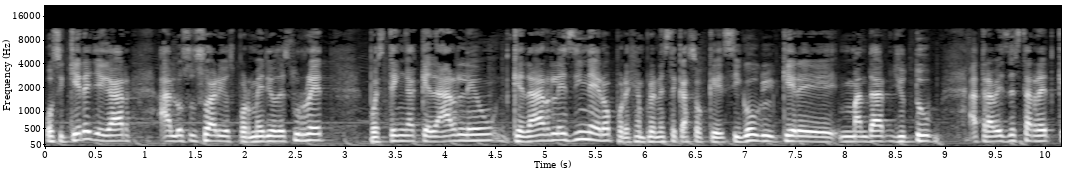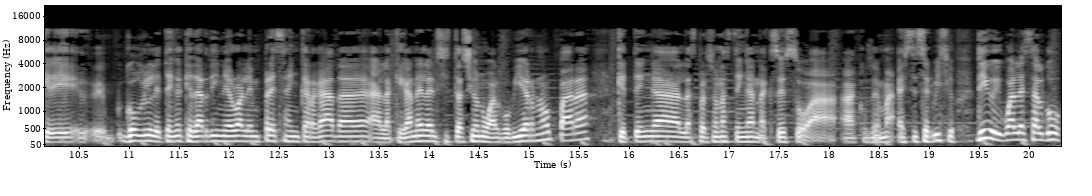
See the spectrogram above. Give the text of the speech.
o si quiere llegar a los usuarios por medio de su red pues tenga que darle que darles dinero. Por ejemplo en este caso que si Google quiere mandar YouTube a través de esta red que eh, Google le tenga que dar dinero a la empresa encargada a la que gane la licitación o al gobierno para que tenga las personas tengan acceso a a, este servicio. Digo, igual es algo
